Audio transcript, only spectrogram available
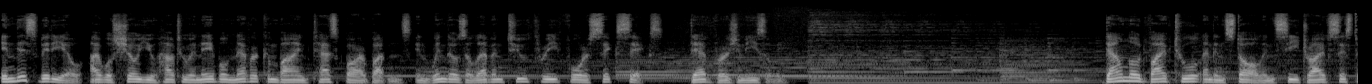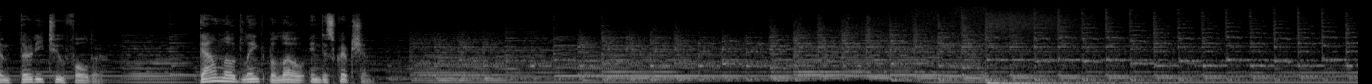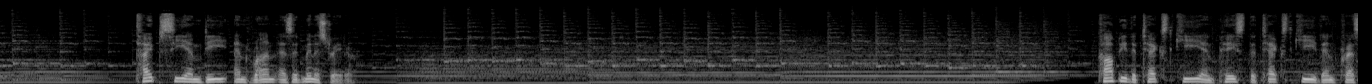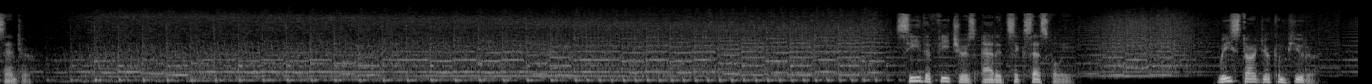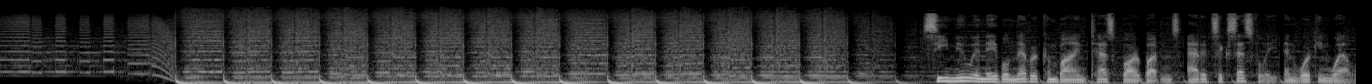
In this video I will show you how to enable never combine taskbar buttons in Windows 11 23466 dev version easily. Download Vive tool and install in C Drive System 32 folder. Download link below in description. Type CMD and run as administrator. Copy the text key and paste the text key then press enter. See the features added successfully. Restart your computer. See new enable never combine taskbar buttons added successfully and working well.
